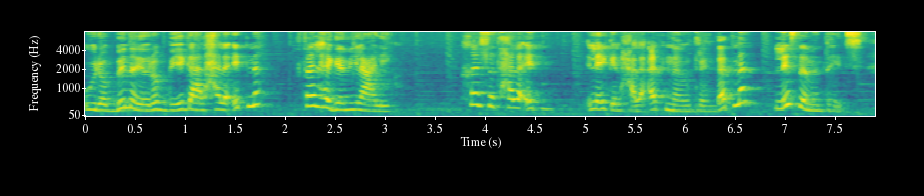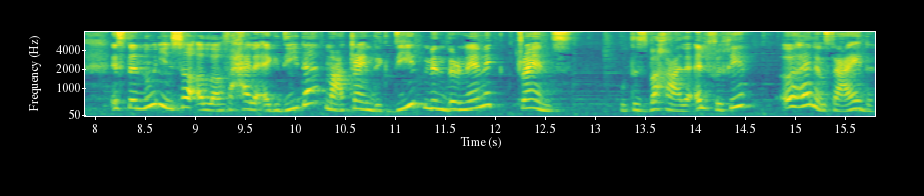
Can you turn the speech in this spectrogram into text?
وربنا يا رب يجعل حلقتنا فالها جميل عليكم. خلصت حلقتنا لكن حلقاتنا وترنداتنا لسه ما انتهتش. استنوني إن شاء الله في حلقة جديدة مع ترند جديد من برنامج ترندز. وتصبحوا على ألف خير وهنا وسعادة.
